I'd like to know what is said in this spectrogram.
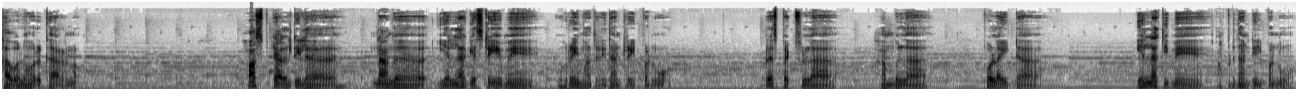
அவளும் ஒரு காரணம். ஹாஸ்பிட்டாலிட்டியில் நாங்கள் எல்லா கெஸ்ட்டையுமே ஒரே மாதிரி தான் ட்ரீட் பண்ணுவோம். ரெஸ்பெக்ட்ஃபுல்லாக ஹம்பிளாக பொலைட்டாக எல்லாத்தையுமே அப்படி தான் டீல் பண்ணுவோம்.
